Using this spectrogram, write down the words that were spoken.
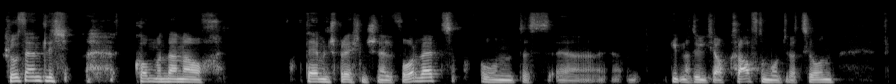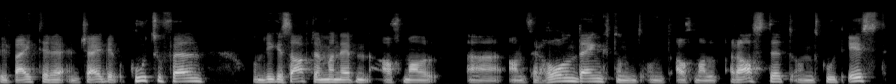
schlussendlich kommt man dann auch dementsprechend schnell vorwärts und das äh, gibt natürlich auch Kraft und Motivation für weitere Entscheide gut zu fällen. Und wie gesagt, wenn man eben auch mal äh, ans Erholen denkt und, und auch mal rastet und gut isst,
